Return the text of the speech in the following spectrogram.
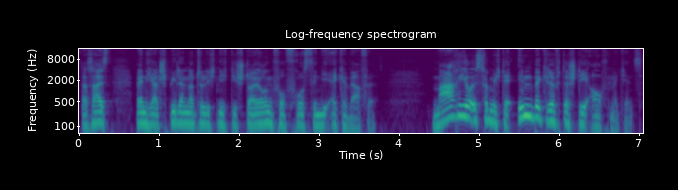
Das heißt, wenn ich als Spieler natürlich nicht die Steuerung vor Frust in die Ecke werfe. Mario ist für mich der Inbegriff des Stehaufmädchens.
